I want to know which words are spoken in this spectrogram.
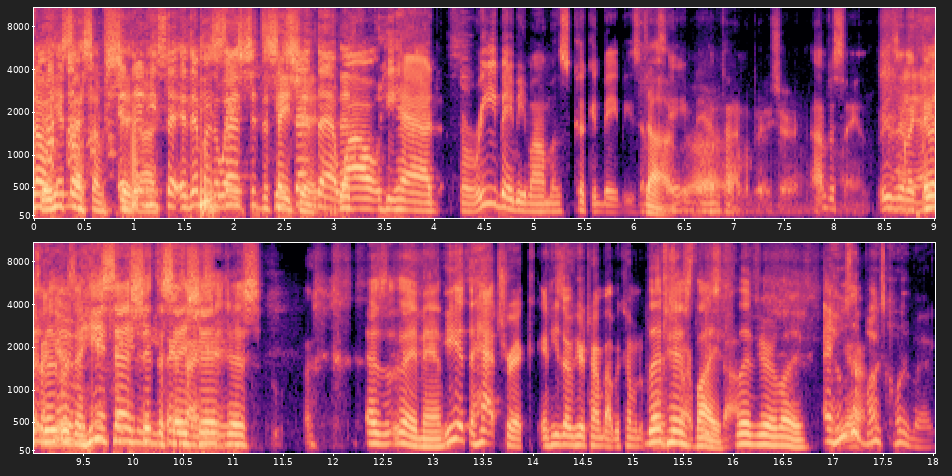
No, he and said no, some shit. and then he uh, said and then by the way says shit to say he said shit. that while he had three baby mamas cooking babies at the Dog, same bro. damn time. I'm pretty sure. I'm just saying. These are like Yeah, things Listen, like listen, he can't says take shit to anything say serious. shit. Just as hey man, he hit the hat trick and he's over here talking about becoming a porn live his star. Please life. stop. Live your life. Hey, who's Yeah. the Bucs quarterback?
